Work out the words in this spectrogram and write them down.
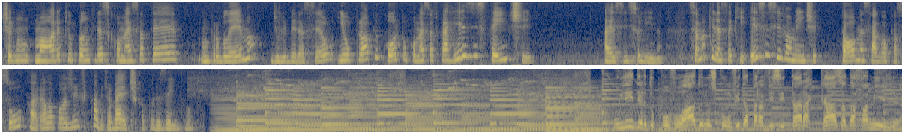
chega uma hora que o pâncreas começa a ter um problema de liberação e o próprio corpo começa a ficar resistente a essa insulina. Se é uma criança que excessivamente toma essa água com açúcar, ela pode ficar diabética, por exemplo. O líder do povoado nos convida para visitar a casa da família.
